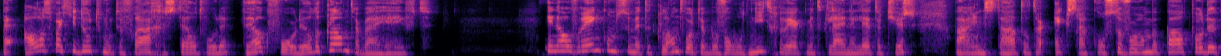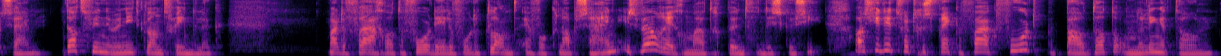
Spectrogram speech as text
Bij alles wat je doet moet de vraag gesteld worden welk voordeel de klant erbij heeft. In overeenkomsten met de klant wordt er bijvoorbeeld niet gewerkt met kleine lettertjes waarin staat dat er extra kosten voor een bepaald product zijn. Dat vinden we niet klantvriendelijk. Maar de vraag wat de voordelen voor de klant en voor KNAP zijn, is wel regelmatig punt van discussie. Als je dit soort gesprekken vaak voert, bepaalt dat de onderlinge toon.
